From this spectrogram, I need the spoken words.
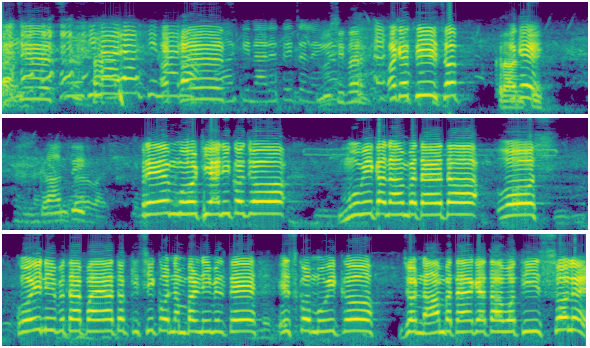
पच्चीस। किनारा किनारा। किनारे पे चलेंगे। लूसीफर। ओके तीस अब ओके क्रांति। प्रेम मोटियानी को जो मूवी का नाम बताया था वो कोई नहीं बता पाया तो किसी को नंबर नहीं मिलते। इसको मूवी को जो नाम बताया गया था वो थी सोले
